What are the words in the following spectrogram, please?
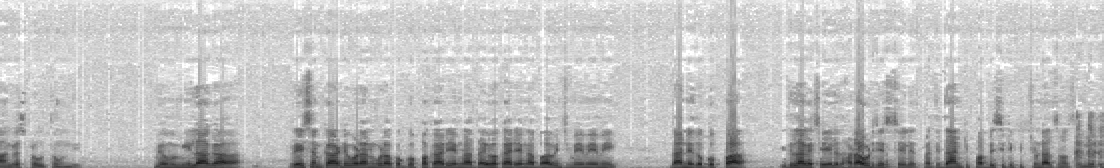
కాంగ్రెస్ ప్రభుత్వం ఉంది. మేము మీలాగా రేషన్ కార్డు ఇవ్వడానికి కూడా ఒక గొప్ప కార్యంగా దైవ కార్యంగా భావించి మేమేమి దాన్ని ఏదో గొప్ప ఇదిలాగా చేయలేదు హడావుడి చేసి చేయలేదు. ప్రతిదానికి పబ్లిసిటీ పిచ్చి ఉండాల్సిన అవసరం లేదు.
